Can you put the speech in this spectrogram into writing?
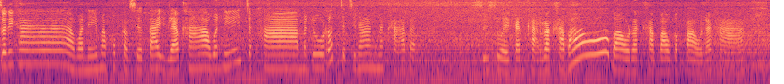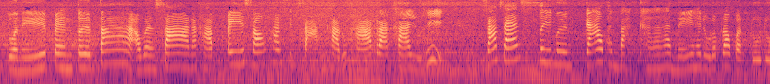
สวัสดีค่ะ วันนี้มาพบกับเซลต้าอีกแล้วค่ะ วันนี้จะพามาดูรถเจ็ดที่นั่งนะคะ แบบสวยๆกันค่ะ ราคาเบาเบาราคาเบากระเป๋านะคะ ตัวนี้เป็น Toyota a v a n z a นะคะ ปี 2013 ค่ะ ลูกค้าราคาอยู่ที่ 349,000 บาทค่ะนี้ให้ดูรอบๆก่อนดูดู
